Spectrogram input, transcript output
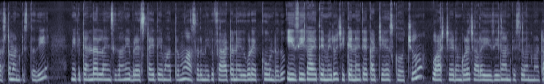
కష్టం అనిపిస్తుంది మీకు టెండర్ లైన్స్ కానీ బ్రెస్ట్ అయితే మాత్రము అసలు మీకు ఫ్యాట్ అనేది కూడా ఎక్కువ ఉండదు. ఈజీగా అయితే మీరు చికెన్ అయితే కట్ చేసుకోవచ్చు. వాష్ చేయడం కూడా చాలా ఈజీగా అనిపిస్తుంది అనమాట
